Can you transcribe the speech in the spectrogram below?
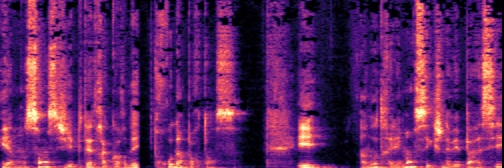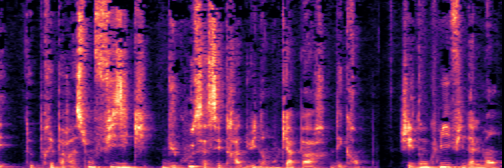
Et à mon sens, j'ai peut-être accordé trop d'importance. Et un autre élément, c'est que je n'avais pas assez de préparation physique. Du coup, ça s'est traduit dans mon cas par des crampes. J'ai donc mis finalement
